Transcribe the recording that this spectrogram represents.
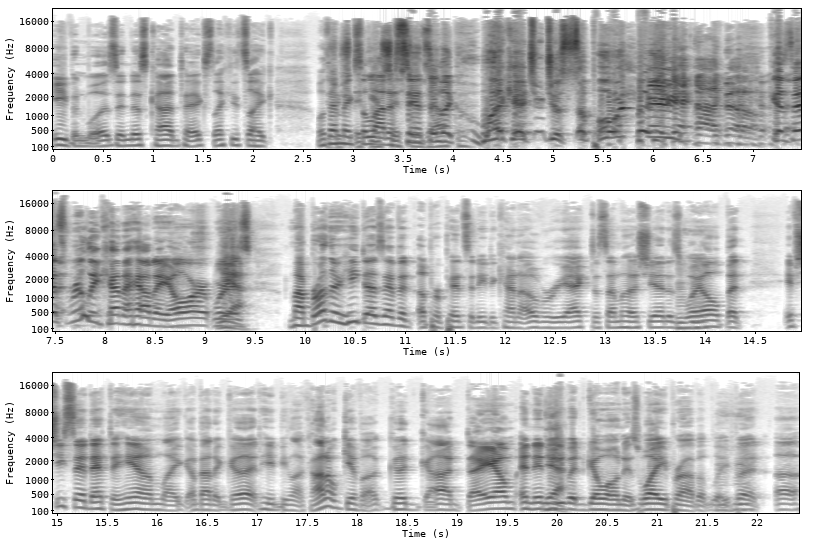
even was in this context. Like it's like, well, that makes a lot of sense. They're like, why can't you just support me? I know Because that's really kind of how they are. Whereas Yeah. my brother, he does have a, a propensity to kind of overreact to some of her shit as well. But if she said that to him, like about a gut, he'd be like, I don't give a good goddamn. And then Yeah. he would go on his way probably. But uh,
